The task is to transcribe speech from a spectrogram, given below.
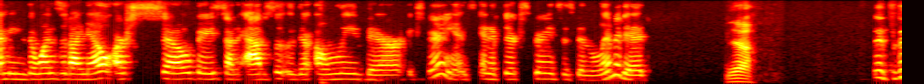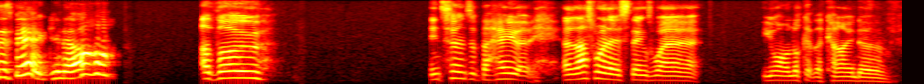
I mean, the ones that I know are so based on absolutely their only their experience, and if their experience has been limited, Yeah. it's this big, you know. although in terms of behavior and that's one of those things where you want to look at the kind of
